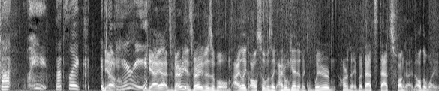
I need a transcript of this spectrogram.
That wait, that's like it's Yeah. like hairy. Yeah, yeah, it's very it's very visible. I like also was like I don't get it. Like where are they? But that's that's fungi. All the white.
